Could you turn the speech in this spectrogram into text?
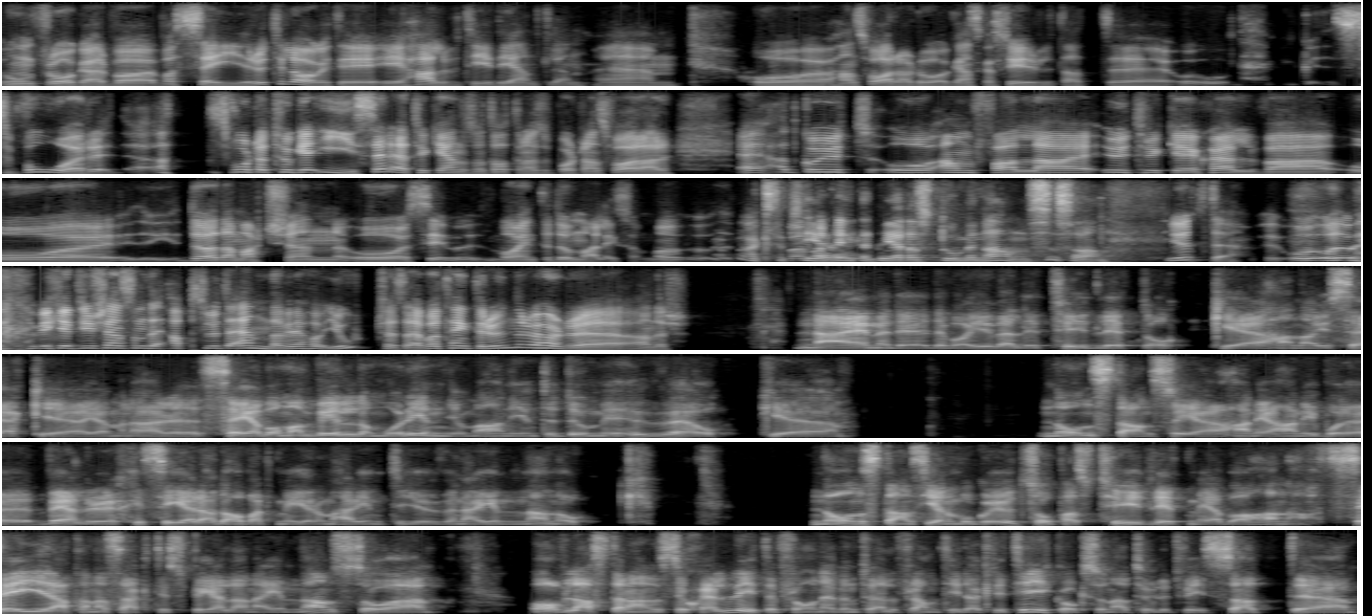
hon frågar vad, vad säger du till laget i, i halvtid egentligen? Um, och han svarar då ganska syrligt att uh, och, och, svår, att svårt att tugga i sig det tycker jag ändå som Tottenham-supporter. Han svarar eh, att gå ut och anfalla, uttrycka er själva och döda matchen och se, var inte dumma liksom. Acceptera vad, inte deras dominans, sa han. Just det, och, och, vilket ju känns som det absolut enda vi har gjort. Så här. Vad tänkte du när du hörde det, Anders? Nej, men det, det var ju väldigt tydligt och eh, Eh, han har ju säkert, eh, jag menar, säga vad man vill om Mourinho, men han är ju inte dum i huvudet och eh, någonstans så är han, är, han är både välregisserad och har varit med i de här intervjuerna innan och någonstans genom att gå ut så pass tydligt med vad han säger att han har sagt till spelarna innan så eh, avlastar han sig själv lite från eventuell framtida kritik också naturligtvis. Så att eh,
